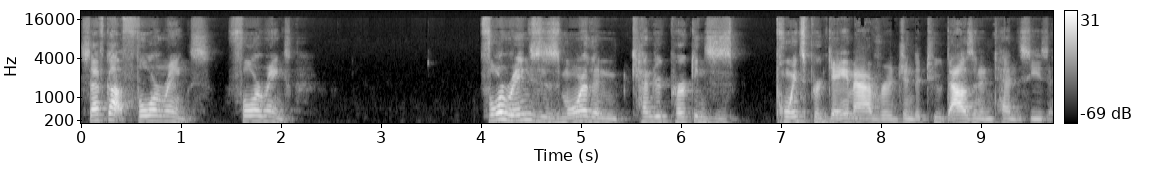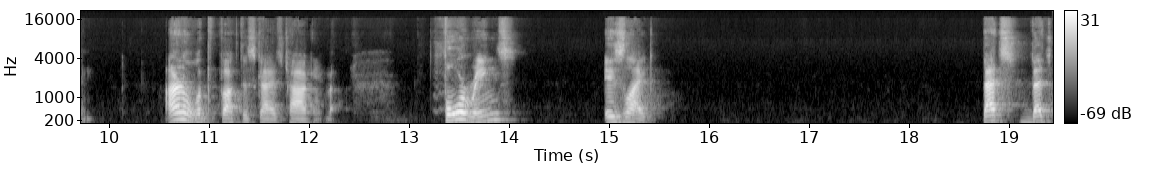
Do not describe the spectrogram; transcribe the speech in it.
Steph got four rings. Four rings. Four rings is more than Kendrick Perkins' points per game average in the 2010 season. I don't know what the fuck this guy is talking about. Four rings is like that's that's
